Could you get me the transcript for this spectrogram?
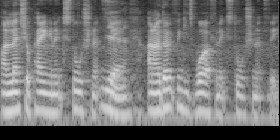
unless you're paying an extortionate fee, Yeah. and I don't think he's worth an extortionate fee.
